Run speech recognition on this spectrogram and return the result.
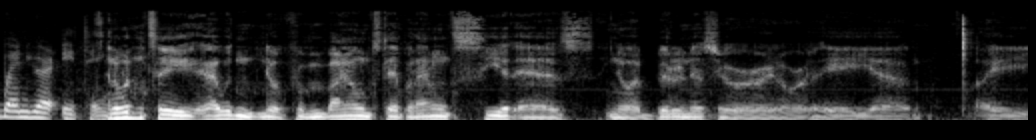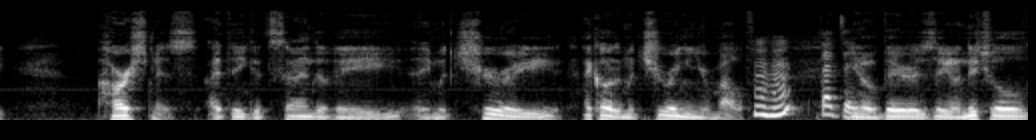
when you are eating And I wouldn't say I wouldn't you know from my own standpoint. I don't see it as you know a bitterness or or a uh, a harshness. I think it's kind of a a maturity. I call it maturing in your mouth. that's it You know, there's an initial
